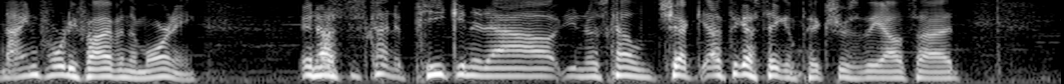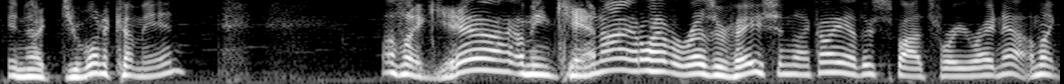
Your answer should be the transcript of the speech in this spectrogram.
9:45 in the morning, and I was just kind of peeking it out, you know, just kind of check. I think I was taking pictures of the outside, and like, do you want to come in? I was like, yeah. I mean, can I? I don't have a reservation. Like, oh yeah, there's spots for you right now. I'm like,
